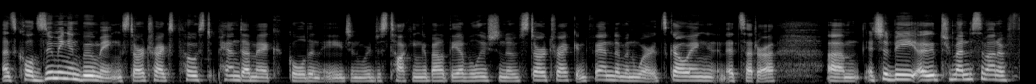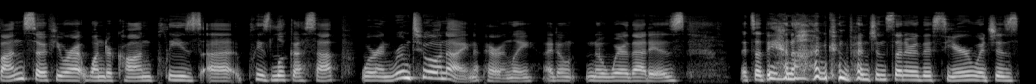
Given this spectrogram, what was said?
And it's called Zooming and Booming, Star Trek's post-pandemic golden age. And we're just talking about the evolution of Star Trek and fandom and where it's going, etc. Um, it should be a tremendous amount of fun. So if you are at WonderCon, please uh, please look us up. We're in room 209, apparently. I don't know where that is. It's at the Anaheim Convention Center this year, which is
